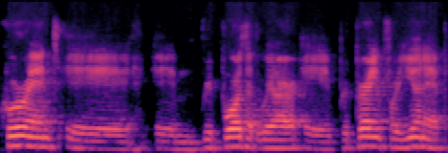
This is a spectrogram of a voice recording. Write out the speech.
current um, report that we are preparing for UNEP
